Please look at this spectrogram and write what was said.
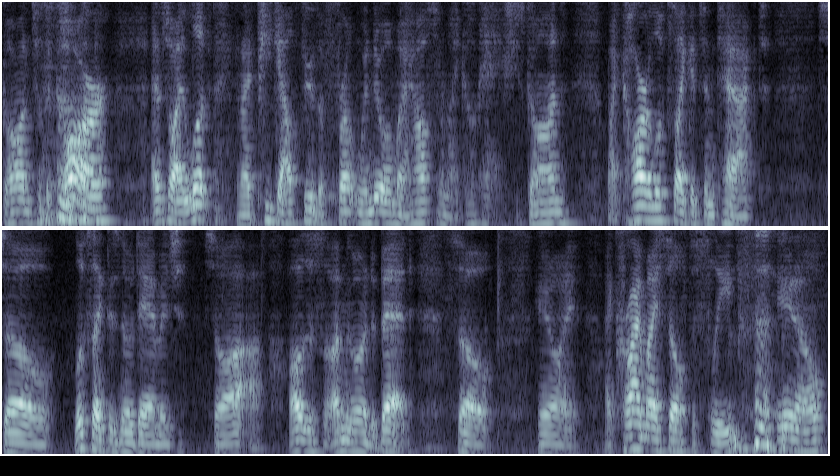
gone to the car. and so I look and I peek out through the front window of my house and I'm like, okay, she's gone. My car looks like it's intact. So looks like there's no damage. So I, I'll just I'm going to bed. So you know I I cry myself to sleep. you know,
